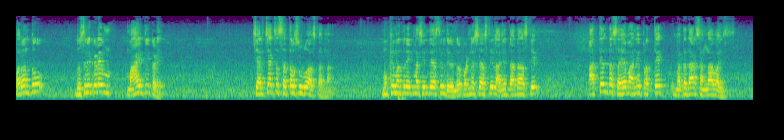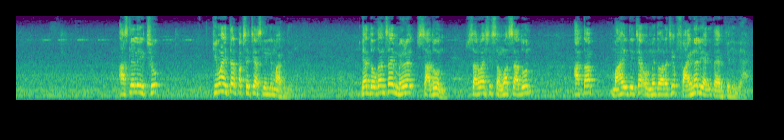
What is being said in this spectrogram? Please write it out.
परंतु दुसरीकडे माहितीकडे. चर्चेचं सत्र सुरू असताना मुख्यमंत्री एकनाथ शिंदे असतील देवेंद्र फडणवीस असतील अजितदादा असतील अत्यंत संयमाने प्रत्येक मतदारसंघावाईज असलेले इच्छुक किंवा इतर पक्षाची असलेली मागणी. या दोघांचाही मेळ साधून सर्वांशी संवाद साधून आता महायुतीच्या उमेदवाराची फायनल यादी तयार केलेली आहे.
